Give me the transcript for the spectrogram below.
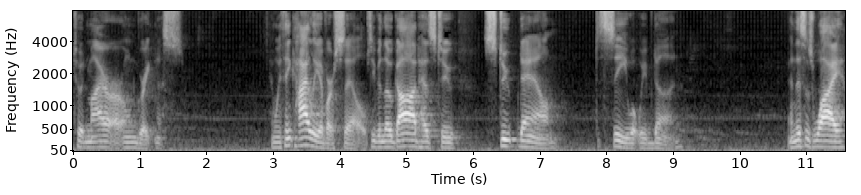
to admire our own greatness. And we think highly of ourselves, even though God has to stoop down to see what we've done. And this is why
